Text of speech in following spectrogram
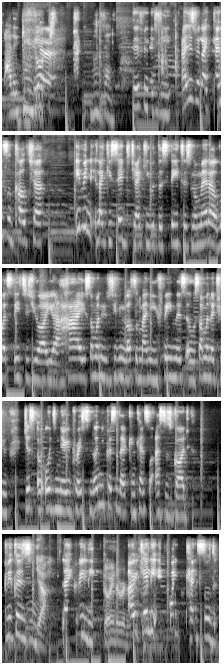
Yeah, they do not. Yeah. Nonsense. Definitely. I just feel like cancel culture, even like you said, Jackie, with the status, no matter what status you are, you're high, someone who's receiving lots of money, you're famous, or someone that you just an ordinary person. The only person that can cancel us is God. Because Yeah, like really going the R. Kelly, everyone cancelled.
